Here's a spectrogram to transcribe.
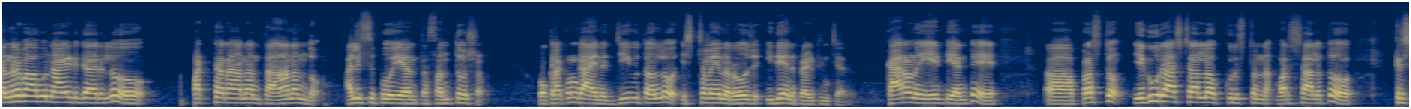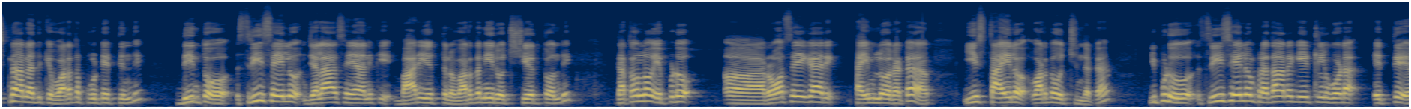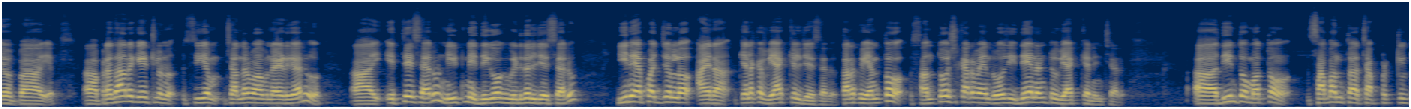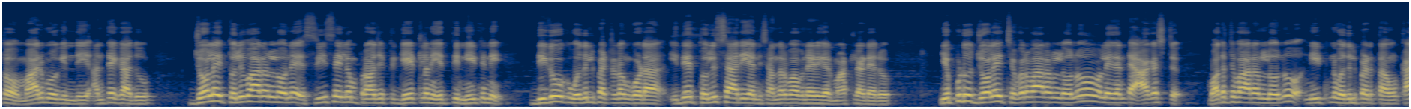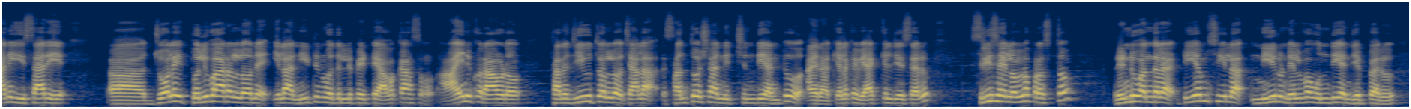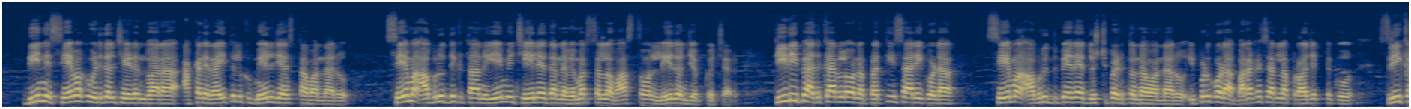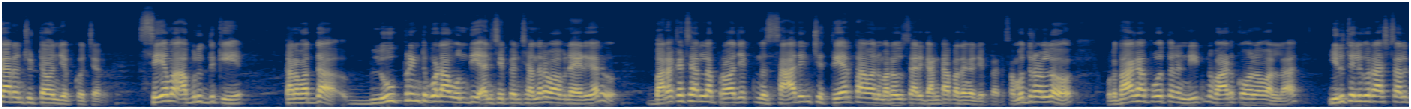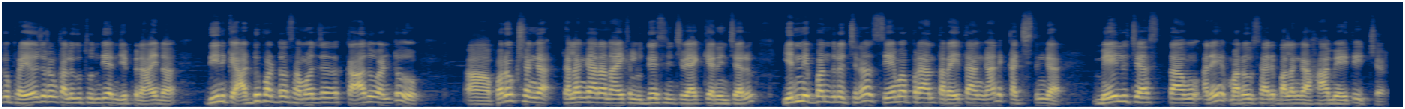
చంద్రబాబు నాయుడు గారిలో పట్టరానంత ఆనందం అలిసిపోయేంత సంతోషం. ఒక రకంగా ఆయన జీవితంలో ఇష్టమైన రోజు ఇదే అని ప్రకటించారు. కారణం ఏంటి అంటే ప్రస్తుతం ఎగువ రాష్ట్రాల్లో కురుస్తున్న వర్షాలతో కృష్ణా నదికి వరద పోటెత్తింది. దీంతో శ్రీశైలం జలాశయానికి భారీ ఎత్తున వరద నీరు వచ్చి చేరుతోంది. గతంలో ఎప్పుడో రోసయ్య గారి టైంలోనట ఈ స్థాయిలో వరద వచ్చిందట. ఇప్పుడు శ్రీశైలం ప్రధాన గేట్లను కూడా ఎత్తే ప్రధాన గేట్లను సీఎం చంద్రబాబు నాయుడు గారు ఎత్తేశారు నీటిని దిగువకు విడుదల చేశారు. ఈ నేపథ్యంలో ఆయన కీలక వ్యాఖ్యలు చేశారు. తనకు ఎంతో సంతోషకరమైన రోజు ఇదేనంటూ వ్యాఖ్యానించారు. దీంతో మొత్తం సభంతా చప్పట్లతో మారుమోగింది. అంతేకాదు జూలై తొలివారంలోనే శ్రీశైలం ప్రాజెక్టు గేట్లను ఎత్తి నీటిని దిగువకు వదిలిపెట్టడం కూడా ఇదే తొలిసారి అని చంద్రబాబు నాయుడు గారు మాట్లాడారు. ఎప్పుడూ జూలై చివరి వారంలోనో లేదంటే ఆగస్టు మొదటి వారంలోనూ నీటిని వదిలిపెడతాం కానీ ఈసారి జూలై తొలి వారంలోనే ఇలా నీటిని వదిలిపెట్టే అవకాశం ఆయనకు రావడం తన జీవితంలో చాలా సంతోషాన్ని ఇచ్చింది అంటూ ఆయన కీలక వ్యాఖ్యలు చేశారు. శ్రీశైలంలో ప్రస్తుతం రెండు వందల టీఎంసీల నీరు నిల్వ ఉంది అని చెప్పారు. దీన్ని సీమకు విడుదల చేయడం ద్వారా అక్కడి రైతులకు మేలు చేస్తామన్నారు. సీమ అభివృద్ధికి తాను ఏమీ చేయలేదన్న విమర్శల్లో వాస్తవం లేదు అని చెప్పుకొచ్చారు. టీడీపీ అధికారంలో ఉన్న ప్రతిసారి కూడా సీమ అభివృద్ధి మీదే దృష్టి పెడుతున్నామన్నారు. ఇప్పుడు కూడా బనకచర్ల ప్రాజెక్టుకు శ్రీకారం చుట్టామని చెప్పుకొచ్చారు. సీమ అభివృద్ధికి తన వద్ద బ్లూ ప్రింట్ కూడా ఉంది అని చెప్పిన చంద్రబాబు నాయుడు గారు. బనకచర్ల ప్రాజెక్టును సాధించి తీరతామని మరోసారి ఘంటాపదంగా చెప్పారు. సముద్రంలో వృధాగా పోతున్న నీటిని వాడుకోవడం వల్ల ఇరు తెలుగు రాష్ట్రాలకు ప్రయోజనం కలుగుతుంది అని చెప్పిన ఆయన దీనికి అడ్డుపడడం సమాజం కాదు అంటూ పరోక్షంగా తెలంగాణ నాయకులను ఉద్దేశించి వ్యాఖ్యానించారు. ఎన్ని ఇబ్బందులు వచ్చినా సీమ ప్రాంత రైతాంగాన్ని ఖచ్చితంగా మేలు చేస్తాము అని మరోసారి బలంగా హామీ అయితే ఇచ్చారు.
